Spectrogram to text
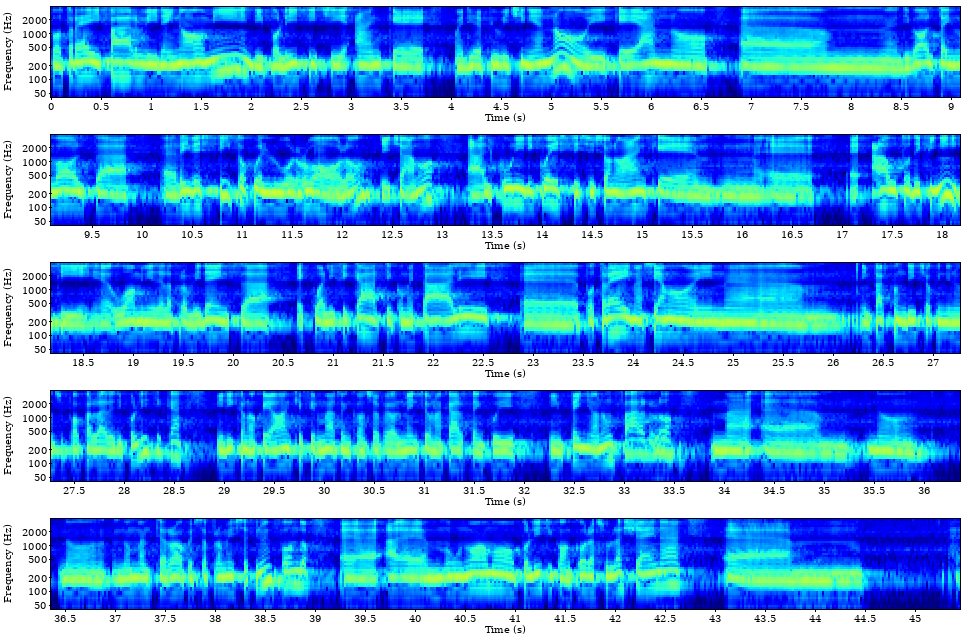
Potrei farvi dei nomi di politici anche dire, più vicini a noi che hanno ehm, di volta in volta eh, rivestito quel ruolo, diciamo. alcuni di questi si sono anche mh, mm, eh, eh, autodefiniti eh, uomini della provvidenza e qualificati come tali, eh, potrei, ma siamo in, uh, in, par condicio, quindi non si può parlare di politica, mi dicono che ho anche firmato inconsapevolmente una carta in cui mi impegno a non farlo, ma uh, non, non, non, manterrò questa promessa fino in fondo, eh, ehm, un uomo politico ancora sulla scena, ehm,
